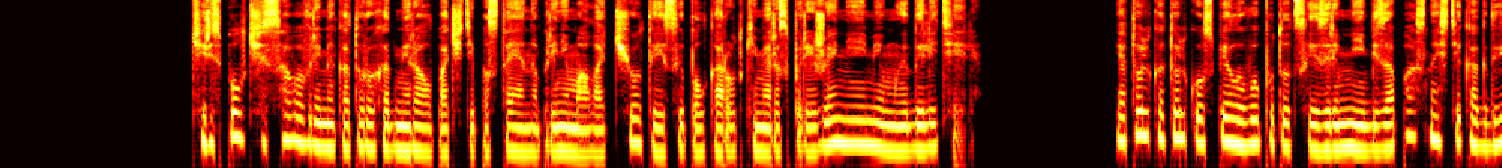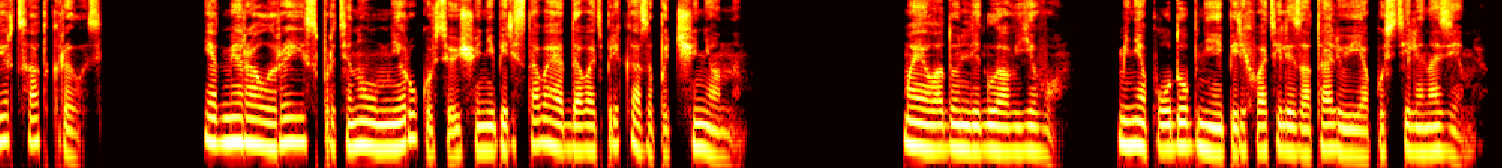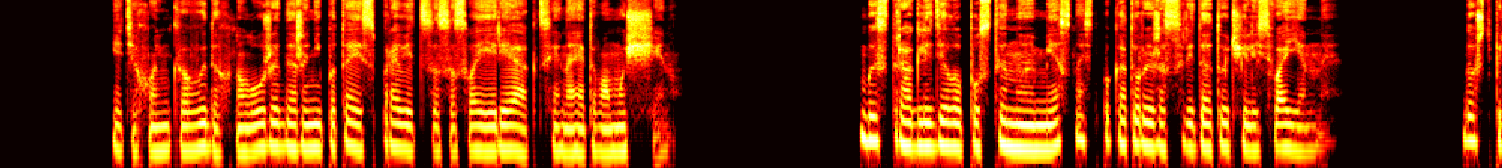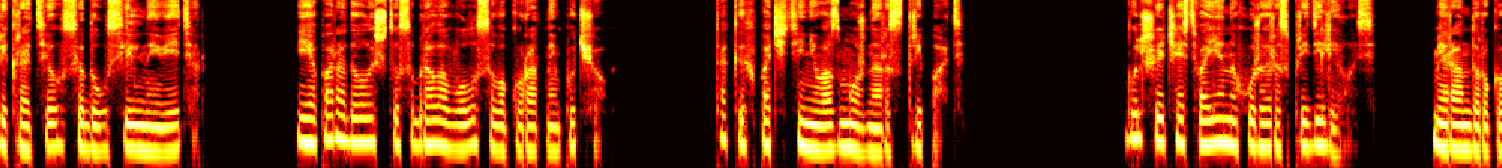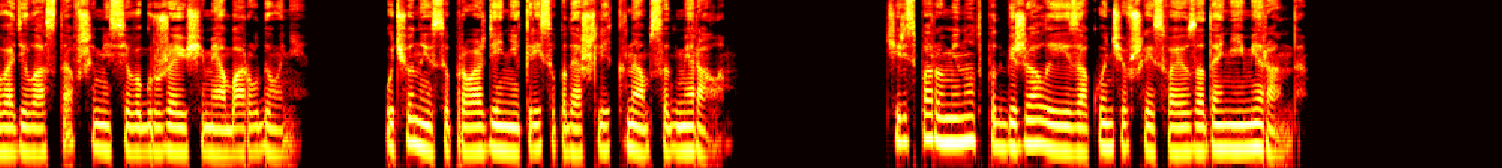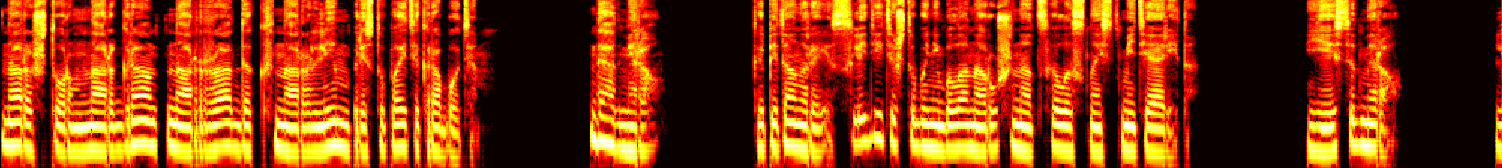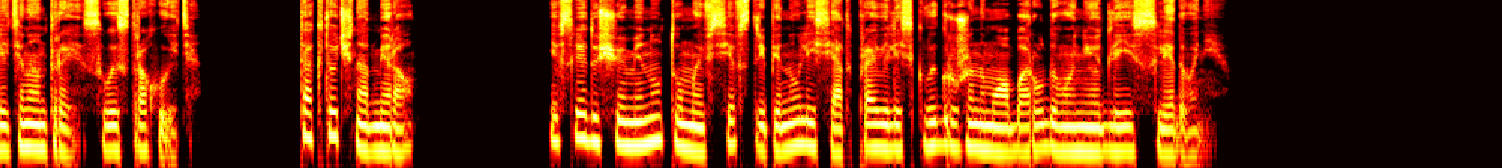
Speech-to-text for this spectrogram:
Через полчаса, во время которых адмирал почти постоянно принимал отчеты и сыпал короткими распоряжениями, мы долетели. Я только-только успела выпутаться из ремней безопасности, как дверца открылась. И адмирал Рейс протянул мне руку, все еще не переставая отдавать приказы подчиненным. Моя ладонь легла в его. Меня поудобнее перехватили за талию и опустили на землю. Я тихонько выдохнула, уже даже не пытаясь справиться со своей реакцией на этого мужчину. Быстро оглядела пустынную местность, по которой рассредоточились военные. Дождь прекратился, дул сильный ветер, и я порадовалась, что собрала волосы в аккуратный пучок. Так их почти невозможно растрепать. Большая часть военных уже распределилась. Миранда руководила оставшимися, выгружающими оборудование. Ученые в сопровождении Криса подошли к нам с адмиралом. Через пару минут подбежала и закончившая свое задание Миранда. «Нар Шторм, Нар Грант, Нар Радок, Нар Лим, приступайте к работе». «Да, адмирал». «Капитан Рейс, следите, чтобы не была нарушена целостность метеорита». «Есть, адмирал». «Лейтенант Рейс, вы страхуете». «Так точно, адмирал», и в следующую минуту мы все встрепенулись и отправились к выгруженному оборудованию для исследования.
